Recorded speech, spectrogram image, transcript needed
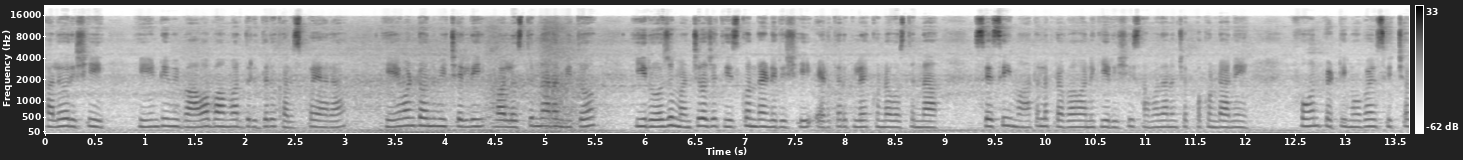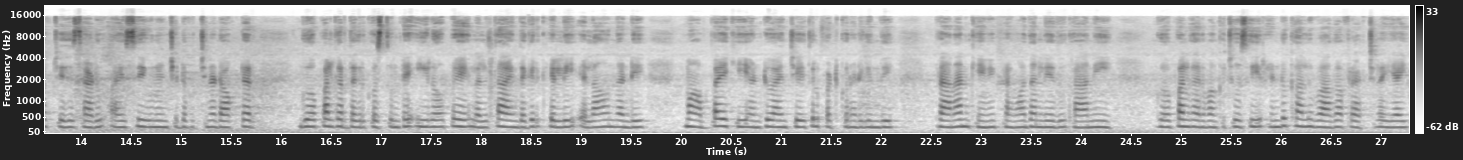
హలో రిషి ఏంటి మీ బావ బామర్దులు ఇద్దరు కలిసిపోయారా? ఏమంటోంది మీ చెల్లి? వాళ్ళు వస్తున్నారా మీతో? ఈ రోజు మంచి రోజు తీసుకొని రండి రిషి ఎడతెరపు లేకుండా వస్తున్న. శశి మాటల ప్రభావానికి రిషి సమాధానం చెప్పకుండానే ఫోన్ పెట్టి మొబైల్ స్విచ్ ఆఫ్ చేసేశాడు. ఐసీయూ నుంచి వచ్చిన డాక్టర్ గోపాల్ గారి దగ్గరికి వస్తుంటే ఈ లోపే లలిత ఆయన దగ్గరికి వెళ్ళి ఎలా ఉందండి? మా అబ్బాయికి అంటూ ఆయన చేతులు పట్టుకొని అడిగింది. ప్రాణానికి ఏమీ ప్రమాదం లేదు కానీ గోపాల్ గారి వంక చూసి రెండు కాళ్ళు బాగా ఫ్రాక్చర్ అయ్యాయి.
